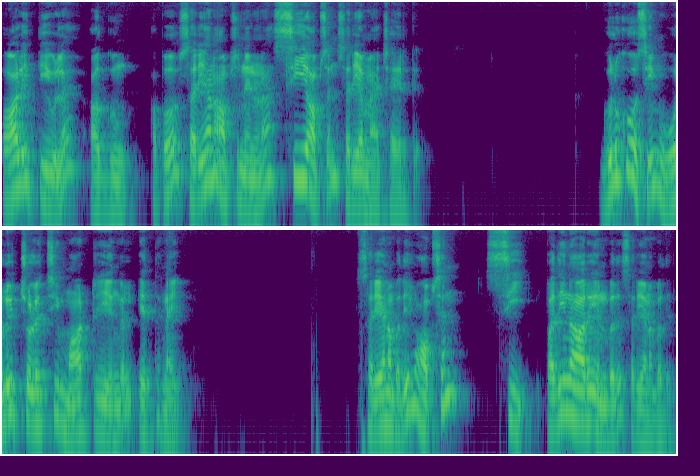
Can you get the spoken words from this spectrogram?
பாலித்தீவில் அகுங். அப்போது சரியான ஆப்ஷன் என்னென்னா சி ஆப்ஷன் சரியாக மேட்ச் ஆகிருக்கு குளுக்கோஸின் ஒளிச்சுழற்சி மாற்றியங்கள் எத்தனை? சரியான பதில்? ஆப்ஷன் சி பதினாறு என்பது சரியான பதில்.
